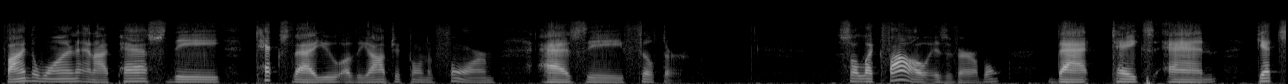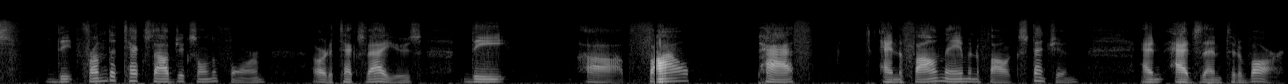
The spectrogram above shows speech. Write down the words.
find the one and I pass the text value of the object on the form as the filter. Select file is a variable that takes and gets the from the text objects on the form or the text values the uh, file path and the file name and the file extension and adds them to the var.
